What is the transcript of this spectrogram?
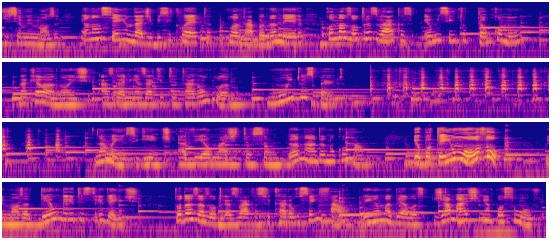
disse a mimosa. Eu não sei andar de bicicleta, plantar bananeira, como as outras vacas. Eu me sinto tão comum. Naquela noite, as galinhas arquitetaram um plano muito esperto. Na manhã seguinte, havia uma agitação danada no curral. Eu botei um ovo! Mimosa deu um grito estridente. Todas as outras vacas ficaram sem fala. Nenhuma delas jamais tinha posto um ovo.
